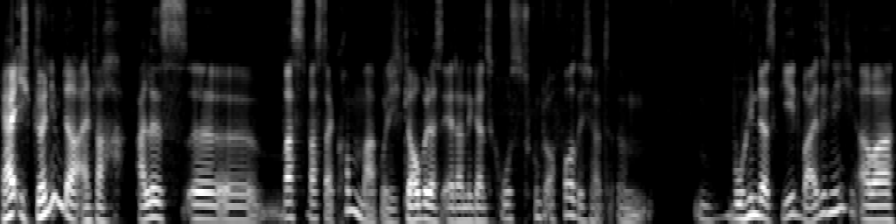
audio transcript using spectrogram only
ja, ich gönne ihm da einfach alles, äh, was, was da kommen mag. Und ich glaube, dass er da eine ganz große Zukunft auch vor sich hat. Ähm, wohin das geht, weiß ich nicht, aber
